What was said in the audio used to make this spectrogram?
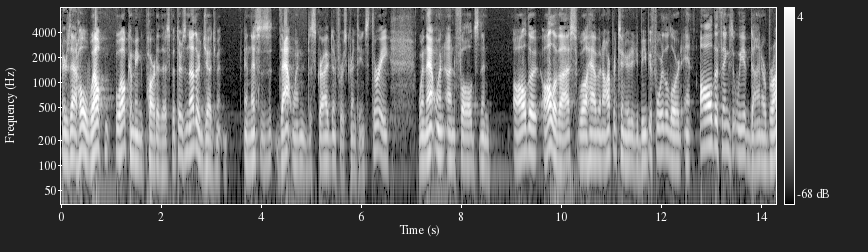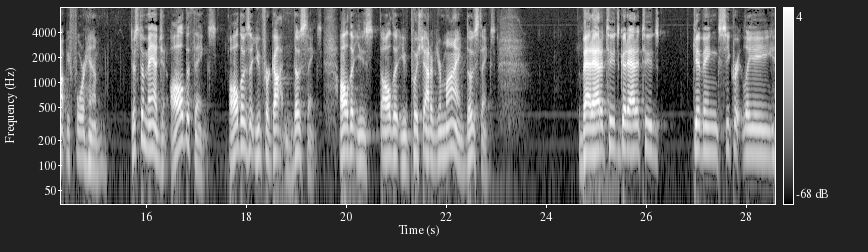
There's that whole wel- welcoming part of this, but there's another judgment, and this is that one described in 1 Corinthians 3. When that one unfolds, then all, the, all of us will have an opportunity to be before the Lord, and all the things that we have done are brought before Him. Just imagine all the things, all those that you've forgotten, those things, all that, you, all that you've pushed out of your mind, those things. Bad attitudes, good attitudes, giving secretly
